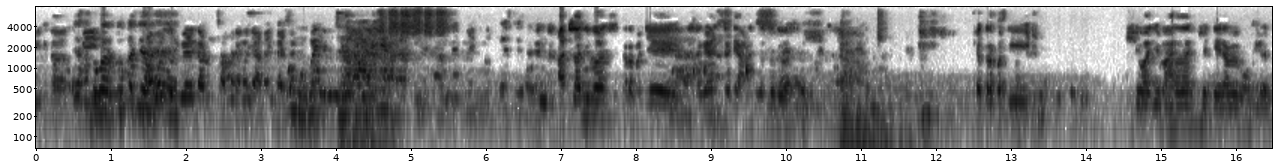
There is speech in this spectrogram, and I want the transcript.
निमित्त आवर्जून वेळ काढून साताऱ्यामध्ये आलाय काय आजचा दिवस खरं म्हणजे सगळ्यांसाठी आनंदाचा दिवस छत्रपती शिवाजी महाराजांचे तेरावे वंशज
